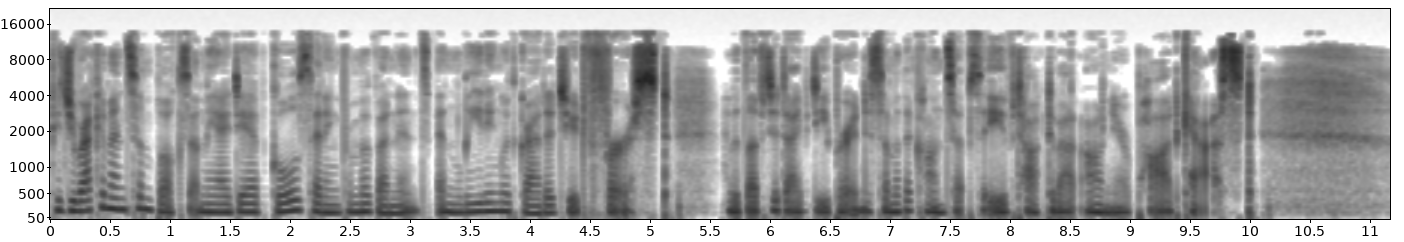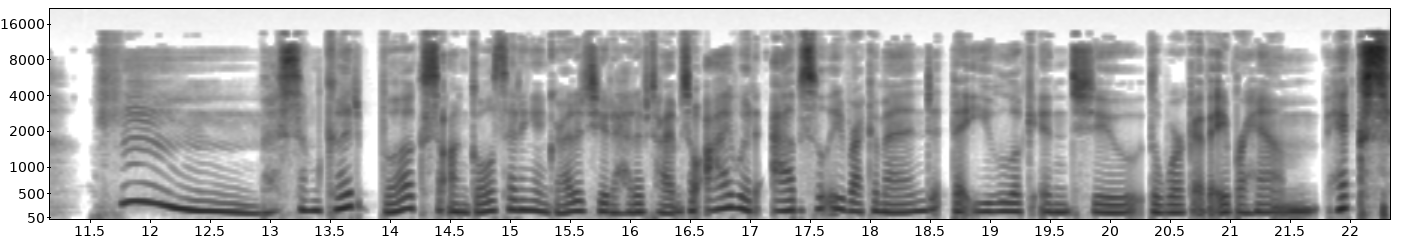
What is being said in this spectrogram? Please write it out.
Could you recommend some books on the idea of goal setting from abundance and leading with gratitude first? I would love to dive deeper into some of the concepts that you've talked about on your podcast. Hmm, some good books on goal setting and gratitude ahead of time. So I would absolutely recommend that you look into the work of Abraham Hicks,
